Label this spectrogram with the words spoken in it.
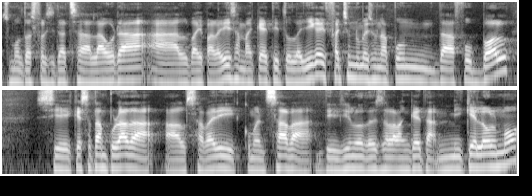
Doncs moltes felicitats a Laura al Vallparadís amb aquest títol de Lliga. I faig només un apunt de futbol. Si aquesta temporada el Sabadell començava dirigint-lo des de la banqueta Miquel Olmo,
